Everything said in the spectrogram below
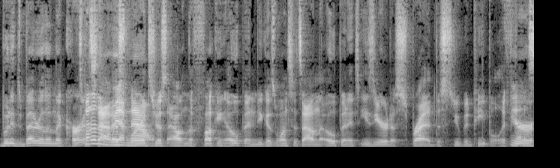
but it's better than the current better than what we status where now. it's just out in the fucking open because once it's out in the open, it's easier to spread to stupid people. If you're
